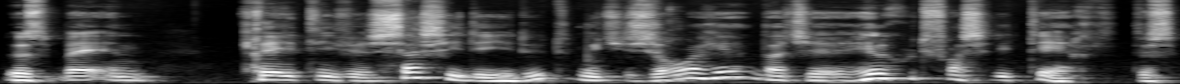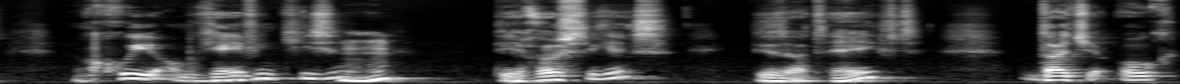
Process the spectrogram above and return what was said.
Dus bij een creatieve sessie die je doet, moet je zorgen dat je heel goed faciliteert. Dus een goede omgeving kiezen Mhm. die rustig is, die dat heeft, dat je ook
